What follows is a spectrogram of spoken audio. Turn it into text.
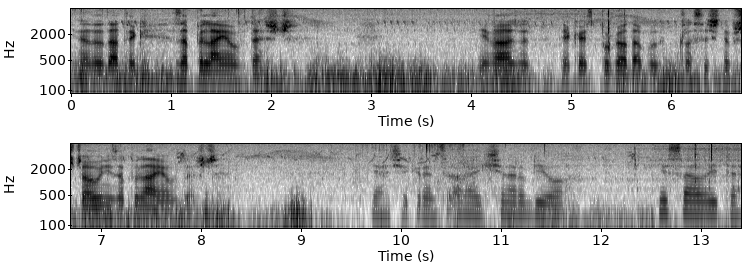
i na dodatek zapylają w deszcz. Nieważne jaka jest pogoda, bo klasyczne pszczoły nie zapylają w deszcz. Ja cię kręcę, ale ich się narobiło. Niesamowite.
